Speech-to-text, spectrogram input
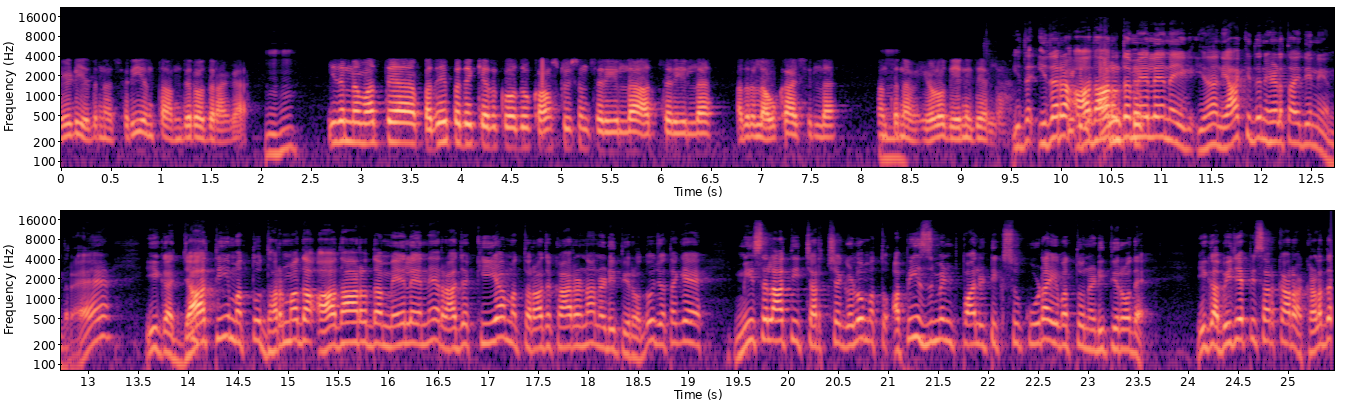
ಹೇಳಿ ಅದನ್ನ ಸರಿ ಅಂತ ಅಂದಿರೋದ್ರಾಗ ಇದನ್ನ ಮತ್ತೆ ಪದೇ ಪದೇ ಕೆದಕೋದು ಕಾನ್ಸ್ಟಿಟ್ಯೂಷನ್ ಸರಿ ಇಲ್ಲ ಅದ್ ಸರಿ ಇಲ್ಲ ಅದ್ರಲ್ಲಿ ಅವಕಾಶ ಇಲ್ಲ ಅಂತ ನಾವು ಹೇಳೋದೇನಿದೆ ಅಲ್ಲ. ಇದ ಇದರ ಆಧಾರದ ಮೇಲೆ ನಾನು ಯಾಕೆ ಇದನ್ನ ಹೇಳ್ತಾ ಇದ್ದೀನಿ ಅಂದ್ರೆ ಈಗ ಜಾತಿ ಮತ್ತು ಧರ್ಮದ ಆಧಾರದ ಮೇಲೇನೆ ರಾಜಕೀಯ ಮತ್ತು ರಾಜಕಾರಣ ನಡೀತಿರೋದು. ಜೊತೆಗೆ ಮೀಸಲಾತಿ ಚರ್ಚೆಗಳು ಮತ್ತು ಅಪೀಸ್ಮೆಂಟ್ ಪಾಲಿಟಿಕ್ಸು ಕೂಡ ಇವತ್ತು ನಡೀತಿರೋದೆ. ಈಗ ಬಿ ಜೆ ಪಿ ಸರ್ಕಾರ ಕಳೆದ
